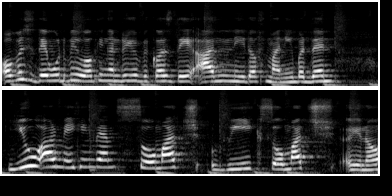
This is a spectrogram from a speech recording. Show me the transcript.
obvious they would be working under you because they are in need of money but then you are making them so much weak so much you know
